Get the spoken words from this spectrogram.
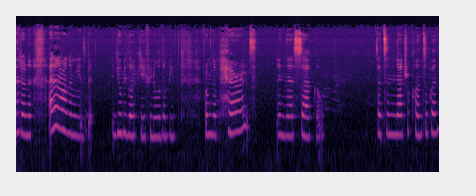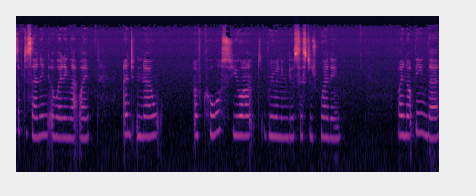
I don't know. I don't know what that means, but you'll be lucky if you know what that means. From the parents in their circle. That's a natural consequence of designing a wedding that way. And no, of course, you aren't ruining your sister's wedding by not being there.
